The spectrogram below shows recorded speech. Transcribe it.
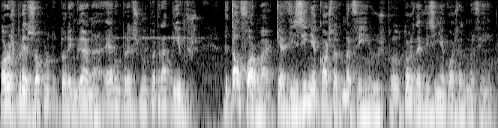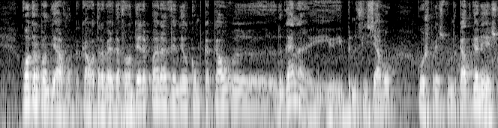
Ora, os preços ao produtor em Gana eram preços muito atrativos, de tal forma que a vizinha Costa de Marfim, os produtores da vizinha Costa de Marfim, contrabandeavam cacau através da fronteira para vendê-lo como cacau uh, de Gana e, e, beneficiavam com os preços do mercado ganês.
